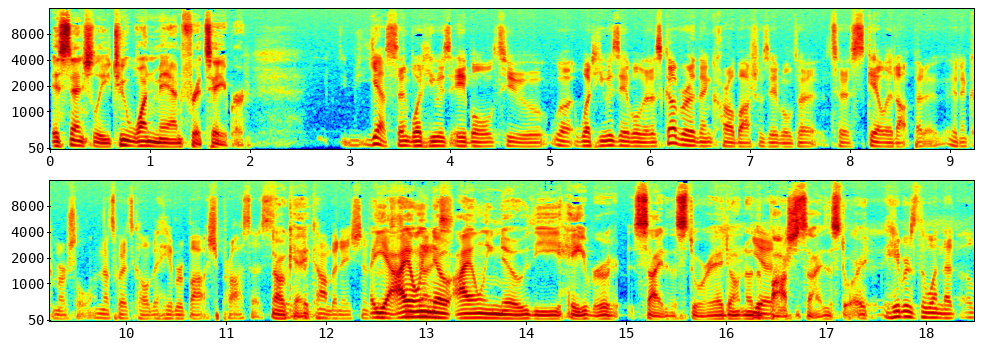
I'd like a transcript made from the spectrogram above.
essentially to one man, Fritz Haber. Yes, and what he was able to what he was able to discover, then Carl Bosch was able to to scale it up at a, in a commercial, and that's why it's called the Haber Bosch process. Okay. the, combination of Uh, yeah, I only guys. know I only know the Haber side of the story. I don't know the Bosch side of the story. Haber's the one that uh,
